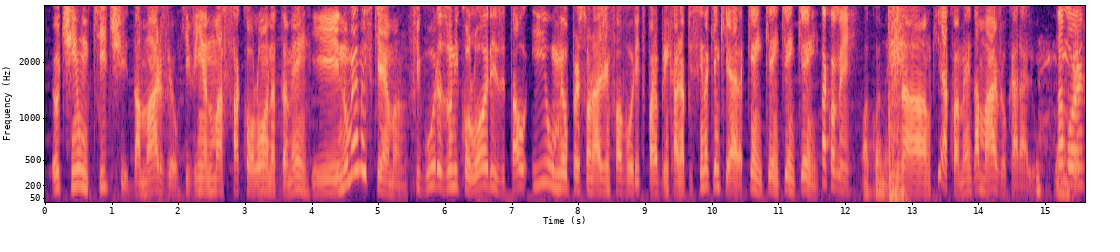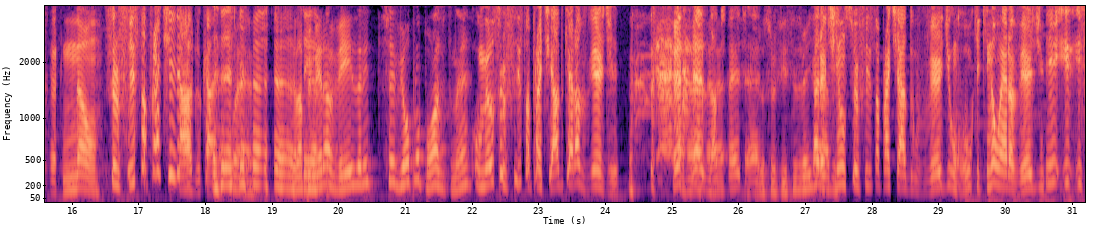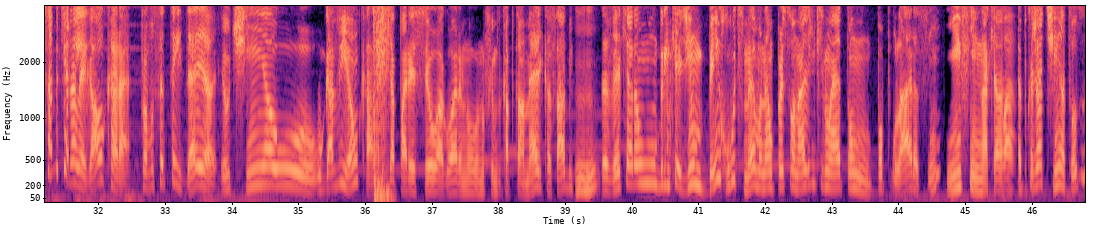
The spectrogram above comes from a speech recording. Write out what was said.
Eu tinha um kit da Marvel que vinha numa sacolona também, e no mesmo esquema, figuras unicolores e tal, e o meu personagem favorito para brincar na piscina, quem que era? Quem, quem, quem, quem? Aquaman. O Aquaman. Não, que Aquaman? Da Marvel, caralho. Namor. Não, surfista prateado, cara. Ué, pela Tem primeira outra. vez ele serviu ao propósito, né? O meu surfista prateado que era verde. É, exatamente, é. Era o surfista esverdeado. Cara, eu tinha um surfista prateado verde, um Hulk que não era verde. E, e- e sabe o que era legal, cara? Pra você ter ideia, eu tinha o, o Gavião, cara, que apareceu agora no, no filme do Capitão América, sabe? Uhum. Você vê que era um brinquedinho bem roots mesmo, né? Um personagem que não é tão popular assim. E, enfim, naquela época já tinha todos,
